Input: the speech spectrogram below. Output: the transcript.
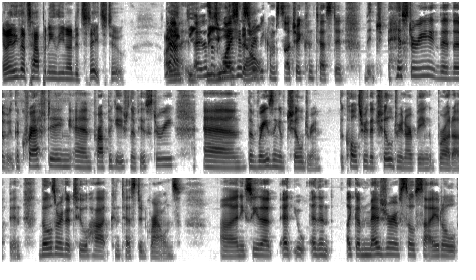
And I think that's happening in the United States too. I Yeah, think the, and this is US why history now, becomes such a contested the, history, the, the the crafting and propagation of history, and the raising of children, the culture that children are being brought up in. Those are the two hot contested grounds, uh, and you see that at you and then like a measure of societal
